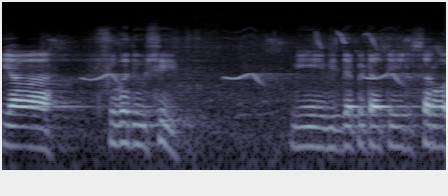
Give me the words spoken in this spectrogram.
या शुभदिवशी मी विद्यापीठातील सर्व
